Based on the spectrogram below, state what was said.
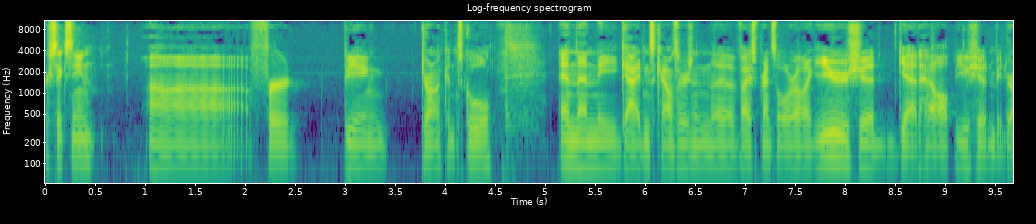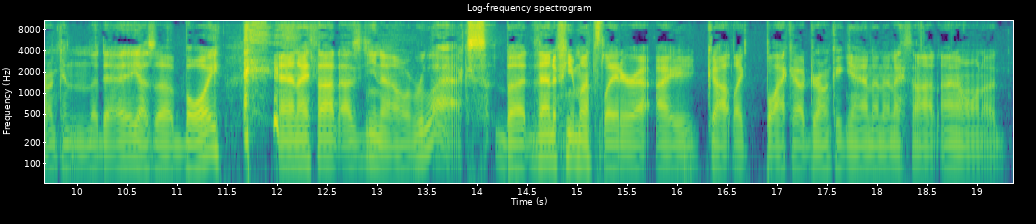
or 16, uh, for being drunk in school. And then the guidance counselors and the vice principal were like, "You should get help. You shouldn't be drunk in the day as a boy." and I thought, uh, you know, relax. But then a few months later, I got like blackout drunk again, and then I thought, I don't want to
